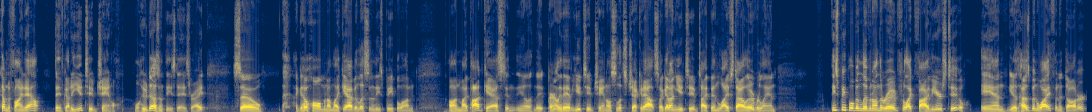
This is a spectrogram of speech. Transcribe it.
come to find out, they've got a YouTube channel. Well, who doesn't these days, right? So I go home and I'm like, yeah, I've been listening to these people on on my podcast and you know they apparently they have a YouTube channel so let's check it out. So I get on YouTube, type in lifestyle overland. These people have been living on the road for like 5 years too. And you know, husband, wife and a daughter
